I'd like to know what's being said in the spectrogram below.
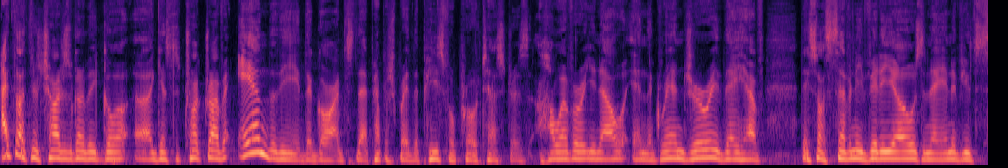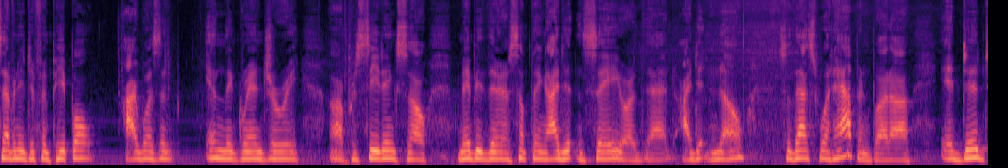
I thought the charges were going to be go uh, against the truck driver and the, the guards that pepper sprayed the peaceful protesters. However, you know, in the grand jury, they have they saw 70 videos and they interviewed 70 different people. I wasn't in the grand jury uh, proceedings, so maybe there's something I didn't see or that I didn't know. So that's what happened. But uh, it did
